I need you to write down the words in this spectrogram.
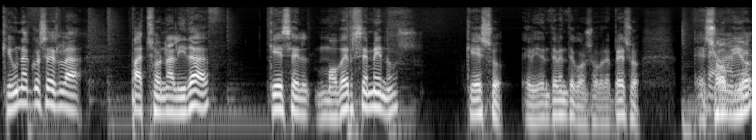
que una cosa es la pachonalidad, que es el moverse menos, que eso, evidentemente con sobrepeso, es obvio,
